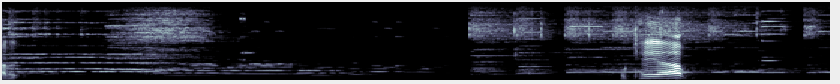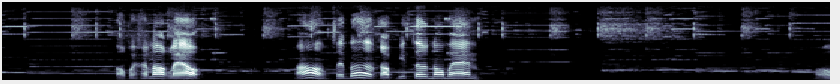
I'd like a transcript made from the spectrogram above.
าเถอะโอเคครับ ออกไปข้างนอกแล้ว อ้าวไซเบอร์กับมิสเตอร์โนแมน โอ้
